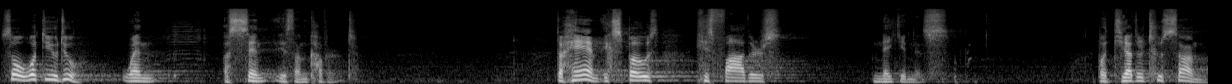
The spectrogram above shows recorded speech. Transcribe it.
So, what do you do when a sin is uncovered? The Ham exposed his father's nakedness. But the other two sons,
